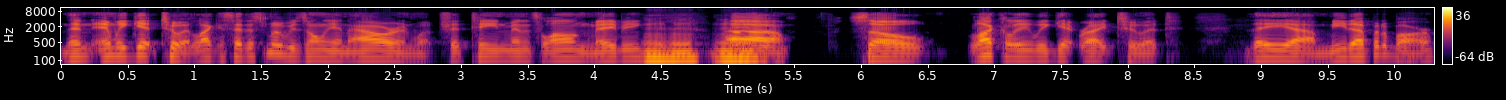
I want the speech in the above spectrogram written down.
Then, and we get to it. Like I said, this movie's only an hour and what, 15 minutes long, maybe. Mm-hmm, Uh, so luckily, we get right to it. They uh, meet up at a bar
